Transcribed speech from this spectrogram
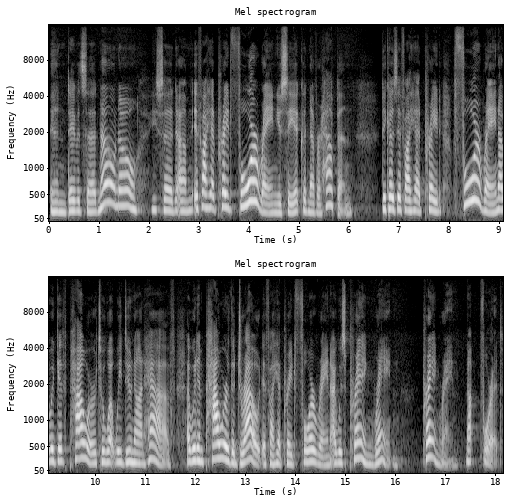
And David said, No, no. He said, um, If I had prayed for rain, you see, it could never happen. Because if I had prayed for rain, I would give power to what we do not have. I would empower the drought if I had prayed for rain. I was praying rain, praying rain, not for it.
